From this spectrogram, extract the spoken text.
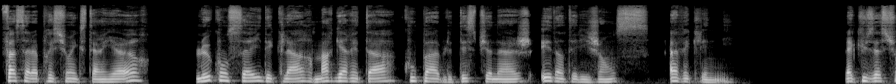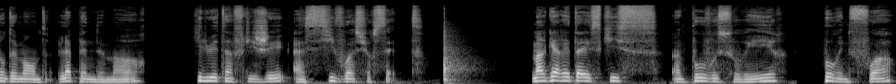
Face à la pression extérieure, le Conseil déclare Margareta coupable d'espionnage et d'intelligence avec l'ennemi. L'accusation demande la peine de mort, qui lui est infligée à six voix sur sept. Margareta esquisse un pauvre sourire. Pour une fois,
